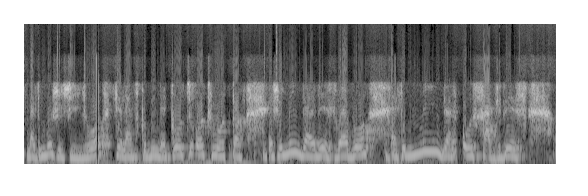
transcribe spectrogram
Meg most is így volt, 9-kor mindenki ott, ott voltak, és minden részben volt, ez minden ország rész a,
